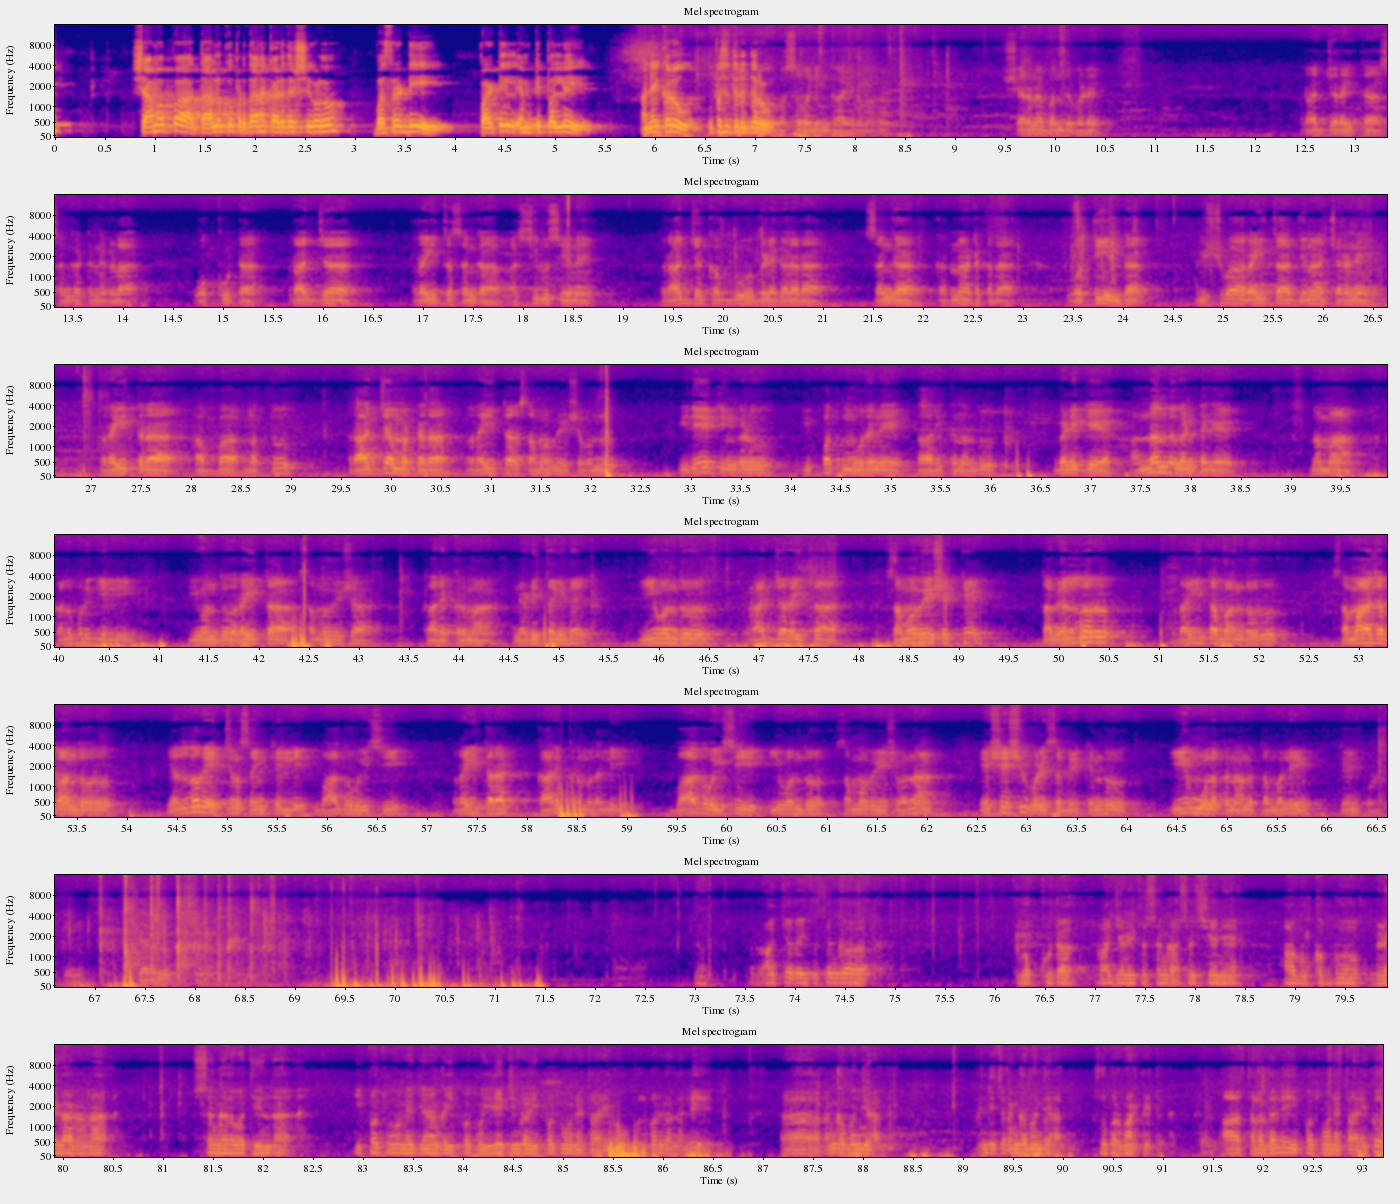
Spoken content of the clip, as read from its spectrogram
ಶ್ಯಾಮಪ್ಪ ತಾಲೂಕು ಪ್ರಧಾನ ಕಾರ್ಯದರ್ಶಿಗಳು, ಬಸರೆಡ್ಡಿ ಪಾಟೀಲ್ ಎಂಟಿಪಲ್ಲಿ ಅನೇಕರು ಉಪಸ್ಥಿತರಿದ್ದರು. ಬಸವಲಿಂಗಾಯ ಶರಣ ಬಂಧುಗಳೇ, ರಾಜ್ಯ ರೈತ ಸಂಘಟನೆಗಳ ಒಕ್ಕೂಟ, ರಾಜ್ಯ ರೈತ ಸಂಘ ಹಸಿರು ಸೇನೆ, ರಾಜ್ಯ ಕಬ್ಬು ಬೆಳೆಗಾರರ ಸಂಘ ಕರ್ನಾಟಕದ ವತಿಯಿಂದ ವಿಶ್ವ ರೈತ ದಿನಾಚರಣೆ, ರೈತರ ಹಬ್ಬ ಮತ್ತು ರಾಜ್ಯ ಮಟ್ಟದ ರೈತ ಸಮಾವೇಶವನ್ನು ಇದೇ ತಿಂಗಳು ಇಪ್ಪತ್ತ್ಮೂರನೇ ತಾರೀಕಿನಂದು ಬೆಳಿಗ್ಗೆ ಹನ್ನೊಂದು ಗಂಟೆಗೆ ನಮ್ಮ ಕಲಬುರಗಿಯಲ್ಲಿ ಈ ಒಂದು ರೈತ ಸಮಾವೇಶ ಕಾರ್ಯಕ್ರಮ ನಡೀತಾ ಇದೆ. ಈ ಒಂದು ರಾಜ್ಯ ರೈತ ಸಮಾವೇಶಕ್ಕೆ ತಾವೆಲ್ಲರೂ ರೈತ ಬಾಂಧವರು, ಸಮಾಜ ಬಾಂಧವರು ಎಲ್ಲರೂ ಹೆಚ್ಚಿನ ಸಂಖ್ಯೆಯಲ್ಲಿ ಭಾಗವಹಿಸಿ ರೈತರ ಕಾರ್ಯಕ್ರಮದಲ್ಲಿ ಭಾಗವಹಿಸಿ ಈ ಒಂದು ಸಮಾವೇಶವನ್ನು ಯಶಸ್ವಿಗೊಳಿಸಬೇಕೆಂದು ಈ ಮೂಲಕ ನಾನು ತಮ್ಮಲ್ಲಿ ಕೇಳಿಕೊಳ್ಳುತ್ತೇನೆ ಶರಣು. ರಾಜ್ಯ ರೈತ ಸಂಘ, ಒಕ್ಕೂಟ ರಾಜ್ಯ ರೈತ ಸಂಘ ಅಸೋಸಿಯೇಷನ್ ಹಾಗೂ ಕಬ್ಬು ಬೆಳೆಗಾರರ ಸಂಘದ ವತಿಯಿಂದ ಇಪ್ಪತ್ತ್ಮೂರನೇ ದಿನಾಂಕ ಇಪ್ಪತ್ತ್ಮೂರು ಇದೇ ತಿಂಗಳ ಇಪ್ಪತ್ತ್ಮೂರನೇ ತಾರೀಕು ಗುಲ್ಬರ್ಗಾದಲ್ಲಿ ರಂಗಮಂದಿರ, ಪಂಡಿತ ರಂಗಮಂದಿರ ಸೂಪರ್ ಮಾರ್ಕೆಟ್ ಆ ಸ್ಥಳದಲ್ಲಿ ಇಪ್ಪತ್ತ್ಮೂರನೇ ತಾರೀಕು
